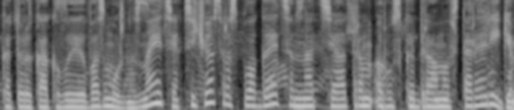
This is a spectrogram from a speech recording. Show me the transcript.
который, как вы, возможно, знаете, сейчас располагается над театром русской драмы в Старой Риге.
